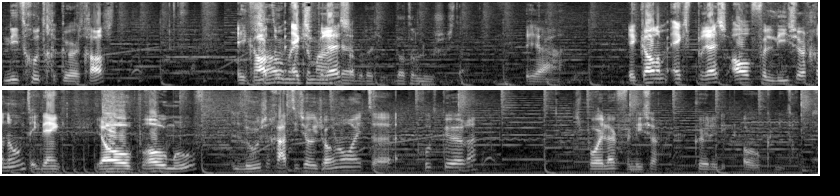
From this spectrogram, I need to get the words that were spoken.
niet goedgekeurd, gast? Ik had hem expres... hebben dat, je, dat er loser staat. Ja. Ik had hem expres al verliezer genoemd. Ik denk, yo, pro move. Loser gaat hij sowieso nooit eh, goedkeuren. Spoiler, verliezer keurde die ook niet goed.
